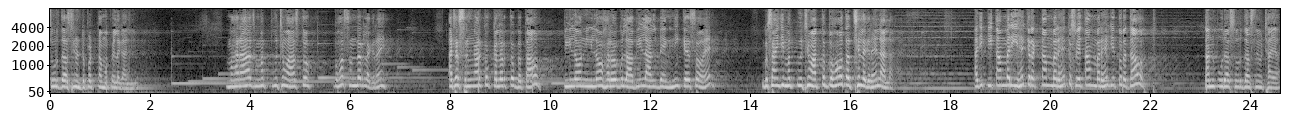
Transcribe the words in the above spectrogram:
सूरदास जी ने दुपट्टा मुँह पे लगा लिया। महाराज, मत पूछो, आज तो बहुत सुंदर लग रहे हैं। अच्छा श्रृंगार को कलर तो बताओ। पीलो, नीलो, हरो, गुलाबी, लाल, बैंगनी कैसो है? गुसाई जी, मत पूछो, आप तो बहुत अच्छे लग रहे हैं, लाला। अजी, पीतांबरी है कि रक्तांबर है कि श्वेतांबर है, ये तो बताओ। तन पूरा सूरदास ने उठाया।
